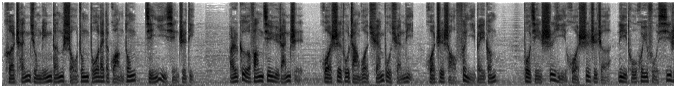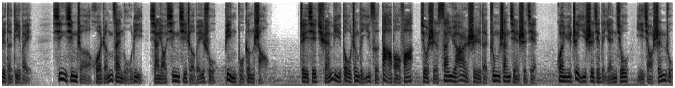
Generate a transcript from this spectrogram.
和陈炯明等手中夺来的广东仅一省之地，而各方皆欲染指，或试图掌握全部权力，或至少分一杯羹。不仅失意或失职者力图恢复昔日的地位。新兴者或仍在努力想要兴起者为数并不更少。这些权力斗争的一次大爆发，就是三月二十日的中山舰事件。关于这一事件的研究已较深入，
